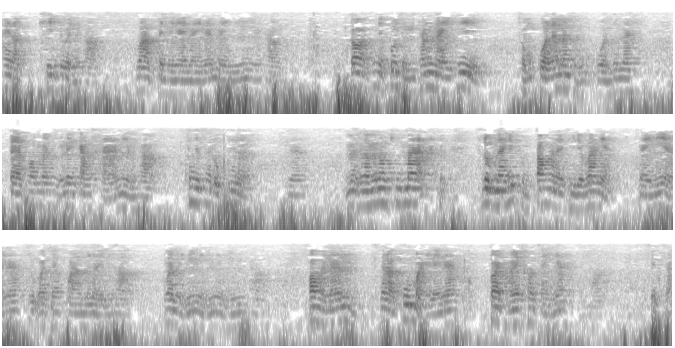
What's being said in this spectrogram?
ให้เราคิดด้วยนะครับ ว่าเป็นยังไงในนั้นในนี้นะครับ ก็ที่จะพูดถึงทั้งในที่สมควรและไม่สมควรใช่ไหมแต่พอมาถึงในกลางขาเนี่ยนะครับท่านจะสรุปให้เลยนะเราไม่ต้องคิดมากสรุปในที่ถูกต้องอะไรทีเดียวว่าเนี่ย ในนี้นะสรุปอาจจะความมาเลยนะครับ ว่าอย่างนี้อย่างนี้อย่างนี้ครับเพราะฉะนั้นสำหรับผู้ใหม่เลยนะก็ทำให้เข้าใจง่ายนะครับศึกษา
